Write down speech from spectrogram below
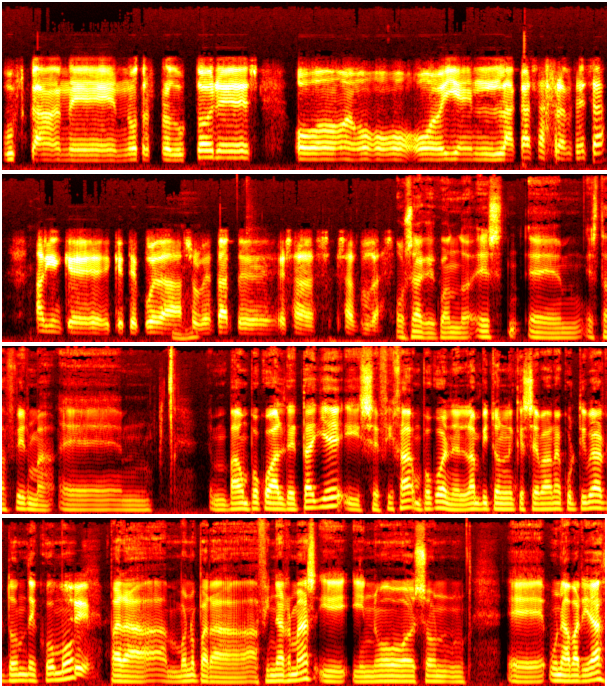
buscan en otros productores o, o, o, en la casa francesa alguien que, que te pueda solventarte esas, esas dudas. O sea que cuando es eh, esta firma eh, va un poco al detalle y se fija un poco en el ámbito en el que se van a cultivar, dónde, cómo, sí. para bueno para afinar más y, y no son eh, una variedad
